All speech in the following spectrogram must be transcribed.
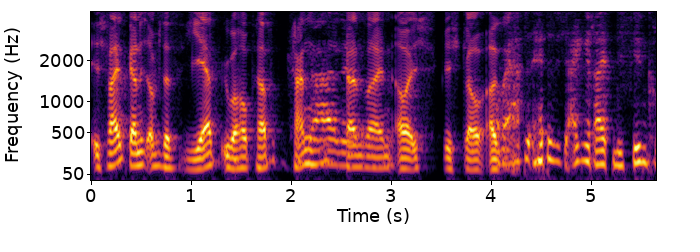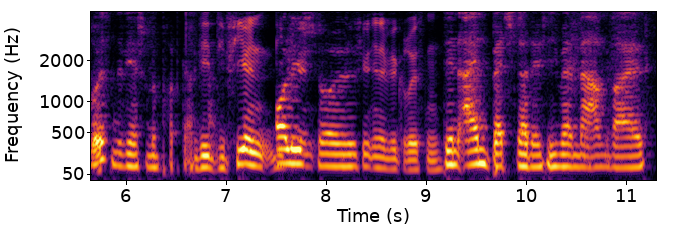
ich weiß gar nicht, ob ich das Yap überhaupt habe. Kann, Ja, nee. kann sein, aber ich, ich glaube, also Aber er hatte, hätte sich eingereiht in die vielen Größen, die wir ja schon im Podcast die, hatten. die vielen, die Olli vielen, Schulz. die vielen Interviewgrößen. Den einen Bachelor, den ich nicht mehr den Namen weiß.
